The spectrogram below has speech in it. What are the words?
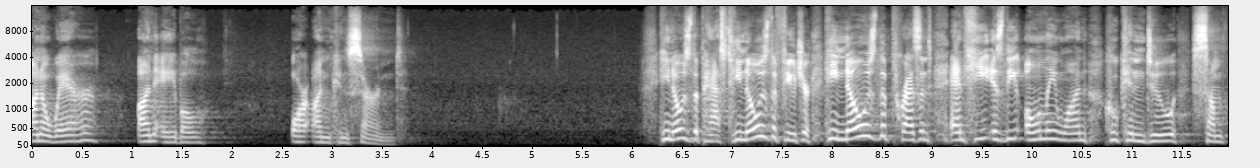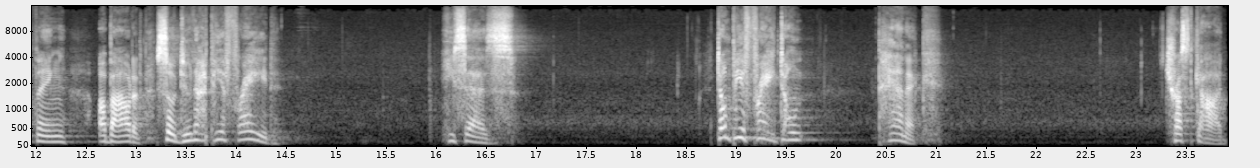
unaware, unable, or unconcerned. He knows the past, He knows the future, He knows the present, and He is the only one who can do something about it. So do not be afraid. He says, Don't be afraid, don't panic. Trust God.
